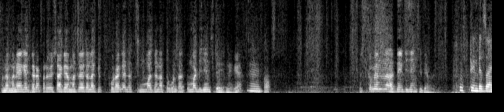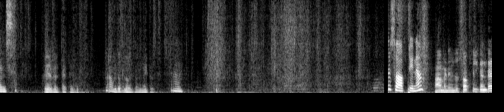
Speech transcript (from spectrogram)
ಅಂದ್ರೆ ಮನೆಗೆ ಗೃಹ ಪ್ರವೇಶ ಆಗಿ ಮದುವೆಗೆಲ್ಲ ಗಿಫ್ಟ್ ಕೊಡಾಗ ಅಂದ್ರೆ ತುಂಬಾ ಜನ ತಗೊಂತಾರೆ ತುಂಬಾ ಡಿಸೈನ್ಸ್ ಇದೆ ಇದಕ್ಕೆ ಹ್ಞೂ ಎಷ್ಟು ಕಮ್ಮಿ ಅಂದ್ರೆ ಹದಿನೈದು ಡಿಸೈನ್ಸ್ ಇದೆ ಮೇಡಮ್ ಫಿಫ್ಟೀನ್ ಡಿಸೈನ್ಸ್ ಬೇರೆ ಬೇರೆ ಪ್ಯಾಟರ್ನ್ ಇದು ಬ್ಲೌಸ್ ಮೀಟರ್ ಹ್ಞೂ ಇದು ಸಾಫ್ಟಿನಾ ಹಾ ಮೇಡಮ್ ಇದು ಸಾಫ್ಟ್ ಸಿಲ್ಕ್ ಅಂದ್ರೆ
